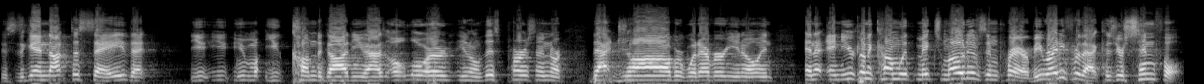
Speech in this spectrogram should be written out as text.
This is again not to say that you, you, you, you come to God and you ask, oh, Lord, you know, this person or that job or whatever, you know, and, and, and you're going to come with mixed motives in prayer. Be ready for that because you're sinful.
